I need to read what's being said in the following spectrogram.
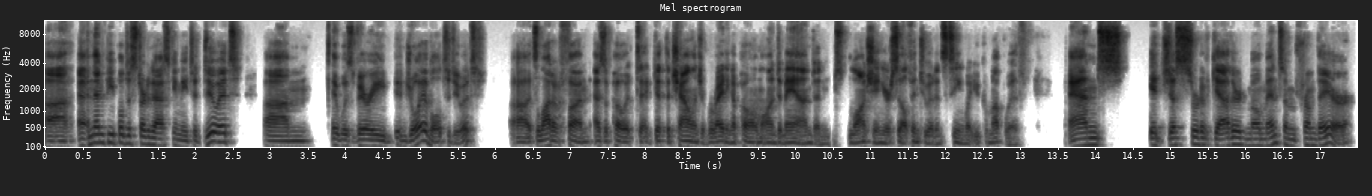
Uh, and then people just started asking me to do it. Um, it was very enjoyable to do it. Uh, it's a lot of fun as a poet to get the challenge of writing a poem on demand and launching yourself into it and seeing what you come up with. And it just sort of gathered momentum from there.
